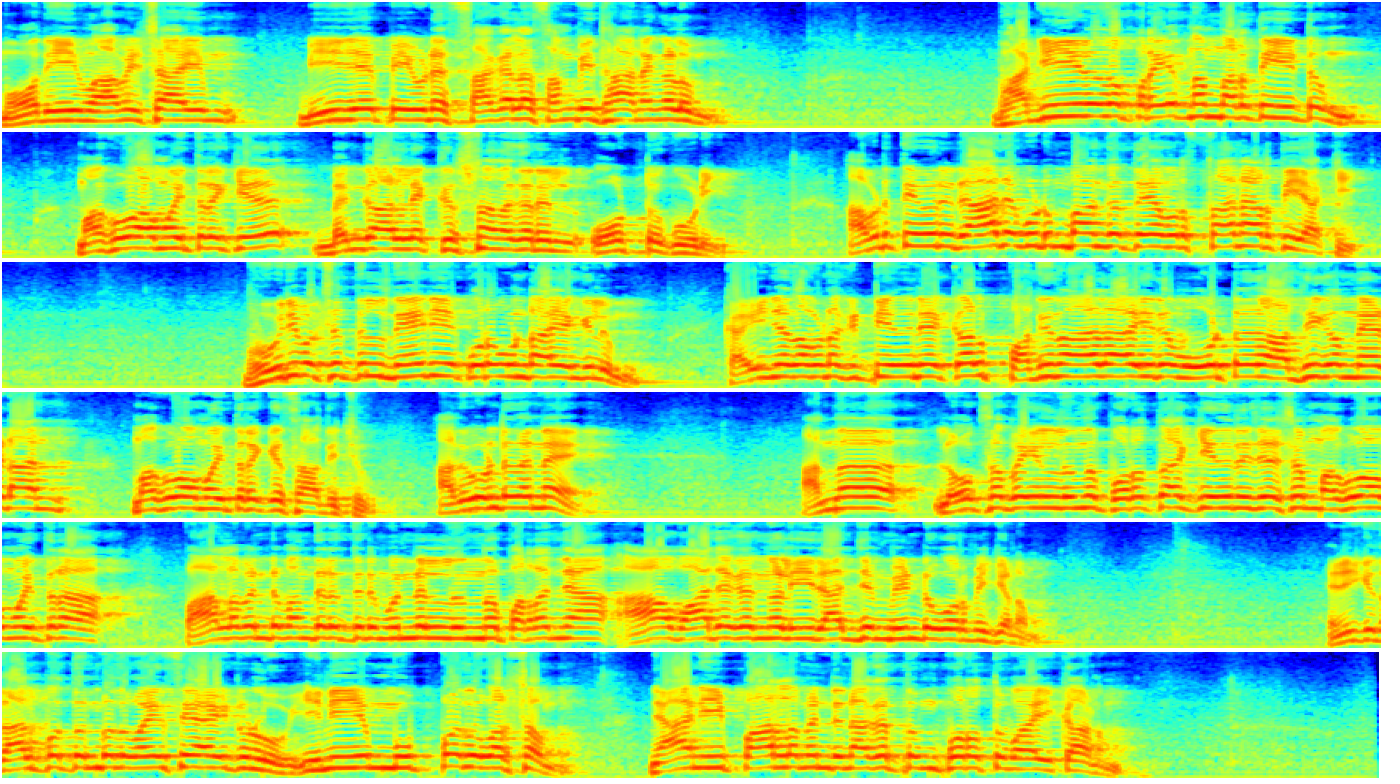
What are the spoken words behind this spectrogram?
മോദിയും അമിത്ഷായും ബി ജെ പിയുടെ സകല സംവിധാനങ്ങളും ഭഗീരഥ പ്രയത്നം നടത്തിയിട്ടും മഹുവ മൊയ്ത്രയ്ക്ക് ബംഗാളിലെ കൃഷ്ണനഗറിൽ വോട്ട് കൂടി അവിടുത്തെ ഒരു രാജകുടുംബാംഗത്തെ അവർ സ്ഥാനാർത്ഥിയാക്കി. ഭൂരിപക്ഷത്തിൽ നേരിയ കുറവുണ്ടായെങ്കിലും കഴിഞ്ഞ തവണ കിട്ടിയതിനേക്കാൾ പതിനാലായിരം വോട്ട് അധികം നേടാൻ മഹുവ മൈത്രയ്ക്ക് സാധിച്ചു. അതുകൊണ്ട് തന്നെ അന്ന് ലോക്സഭയിൽ നിന്ന് പുറത്താക്കിയതിനു ശേഷം മഹുവ മൈത്ര പാർലമെന്റ് മന്ദിരത്തിന് മുന്നിൽ നിന്ന് പറഞ്ഞ ആ വാചകങ്ങൾ ഈ രാജ്യം വീണ്ടും ഓർമ്മിക്കണം. എനിക്ക് നാൽപ്പത്തൊൻപത് വയസ്സേ ആയിട്ടുള്ളൂ. ഇനിയും മുപ്പത് വർഷം ഞാൻ ഈ പാർലമെന്റിനകത്തും പുറത്തുമായി കാണും.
